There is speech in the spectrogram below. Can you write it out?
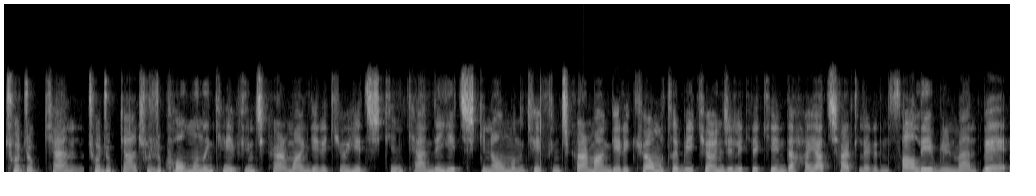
çocukken çocukken çocuk olmanın keyfini çıkarman gerekiyor. Yetişkinken de yetişkin olmanın keyfini çıkarman gerekiyor ama tabii ki öncelikle kendi hayat şartlarını sağlayabilmen ve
